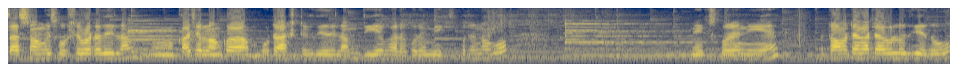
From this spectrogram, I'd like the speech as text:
তার সঙ্গে সর্ষে বাটা দিলাম কাঁচা লঙ্কা গোটা আষ্টেক দিয়ে দিলাম, দিয়ে ভালো করে মিক্স করে নেব। মিক্স করে নিয়ে টমেটো কাটাগুলো দিয়ে দেবো।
